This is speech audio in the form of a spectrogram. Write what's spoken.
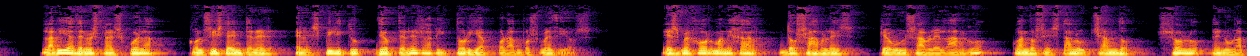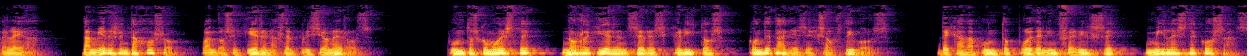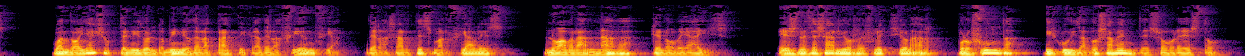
La vía de nuestra escuela consiste en tener el espíritu de obtener la victoria por ambos medios. Es mejor manejar dos sables que un sable largo cuando se está luchando solo en una pelea. También es ventajoso cuando se quieren hacer prisioneros. Puntos como este no requieren ser escritos con detalles exhaustivos. De cada punto pueden inferirse miles de cosas. Cuando hayáis obtenido el dominio de la práctica de la ciencia de las artes marciales, no habrá nada que no veáis. Es necesario reflexionar profunda y cuidadosamente sobre esto.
